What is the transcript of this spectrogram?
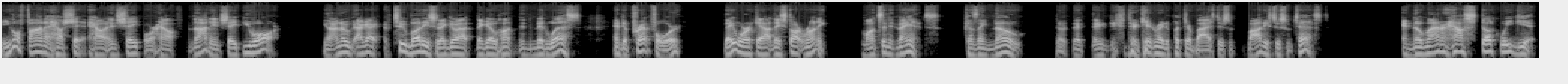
and you're gonna find out how sh- how in shape or how not in shape you are. You know, I know I got two buddies. So they go out, they go hunting in the Midwest, and to prep for it, they work out. They start running months in advance because they know that they they're getting ready to put their bodies through some bodies through some tests. And no matter how stuck we get,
